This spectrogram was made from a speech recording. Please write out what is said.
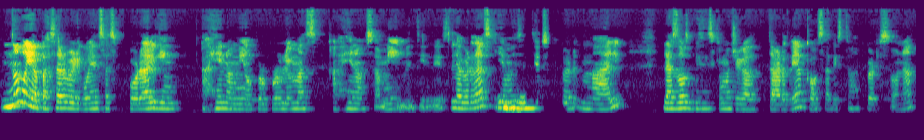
no voy a pasar vergüenzas por alguien ajeno a mí o por problemas ajenos a mí, ¿me entiendes? La verdad es que yo me sentí súper mal las dos veces que hemos llegado tarde a causa de esta persona.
